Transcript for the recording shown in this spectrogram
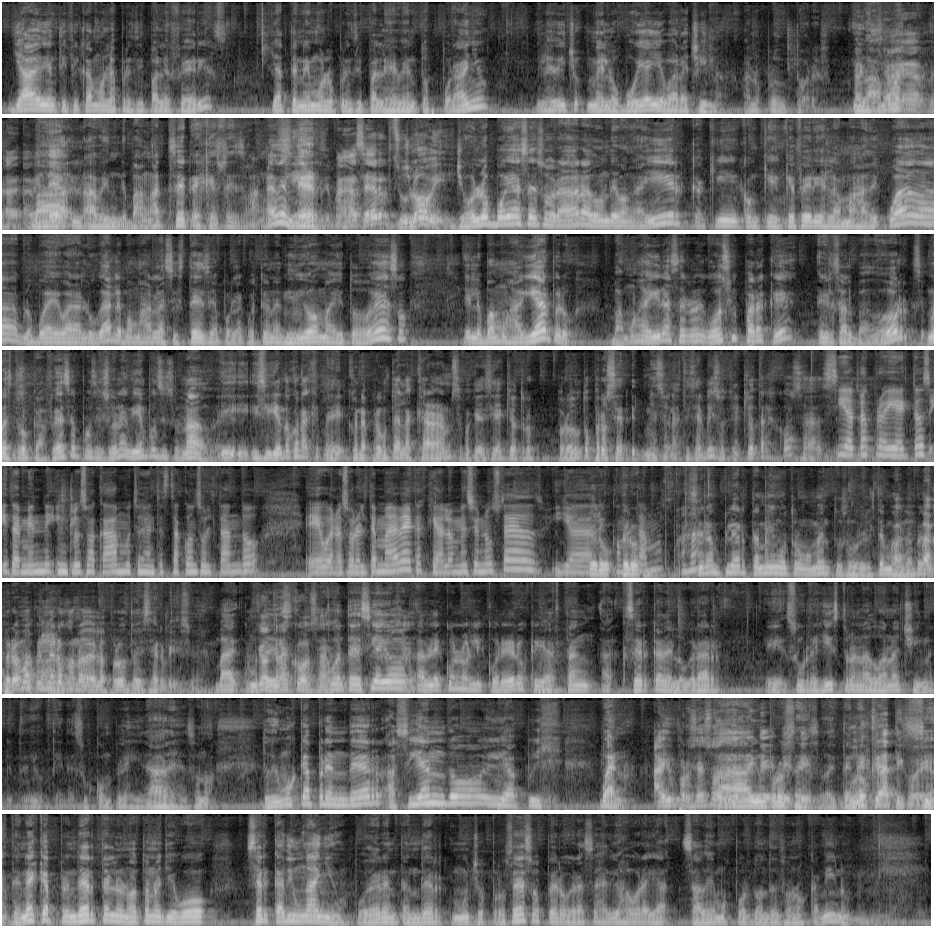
ya identificamos las principales ferias, ya tenemos los principales eventos por año y les he dicho, me lo voy a llevar a China, a los productores y vamos a, vender. van a hacer, es que se van a vender. van a hacer su lobby. Yo los voy a asesorar a dónde van a ir, aquí con qué, feria es la más adecuada, los voy a llevar al lugar, les vamos a dar la asistencia por las cuestiones de idioma y todo eso, y los vamos a guiar, pero vamos a ir a hacer negocios para que El Salvador, nuestro café se posicione bien posicionado. Y, siguiendo con la, eh, con la, pregunta de la CARMS, porque decía que otros productos, pero mencionaste servicios, ¿qué, otras cosas? Sí, otros proyectos y también incluso acá mucha gente está consultando, eh, bueno, sobre el tema de becas, que ya lo mencionó usted y ya pero, comentamos. Pero quisiera ampliar también otro momento sobre el tema de la beca. pero vamos primero con lo de los productos y servicios. ¿Qué otras cosas? Como te decía yo, hablé con los licoreros que ya están cerca de lograr eh, su registro en la aduana china, que te digo, tiene sus complejidades, eso no. Tuvimos que aprender haciendo y, bueno. Hay un proceso hay un proceso burocrático, Sí, tenés que aprendértelo. Nosotros nos llevó cerca de un año poder entender muchos procesos, pero gracias a Dios ahora ya sabemos por dónde son los caminos.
